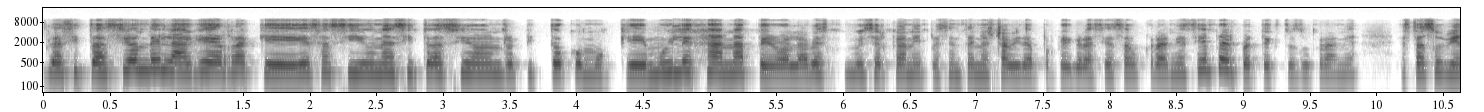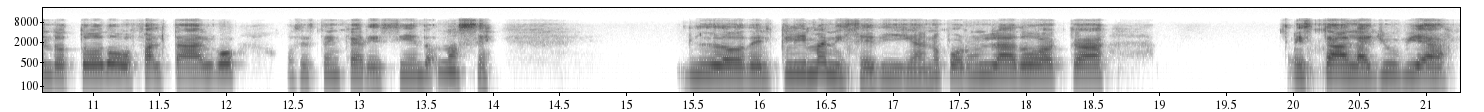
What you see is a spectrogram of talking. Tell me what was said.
la situación de la guerra, que es así una situación, repito, como que muy lejana, pero a la vez muy cercana y presente en nuestra vida, porque gracias a Ucrania, siempre el pretexto es Ucrania, está subiendo todo o falta algo o se está encareciendo, no sé. Lo del clima ni se diga, ¿no? Por un lado, acá está la lluvia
